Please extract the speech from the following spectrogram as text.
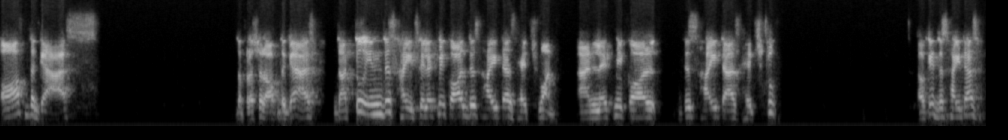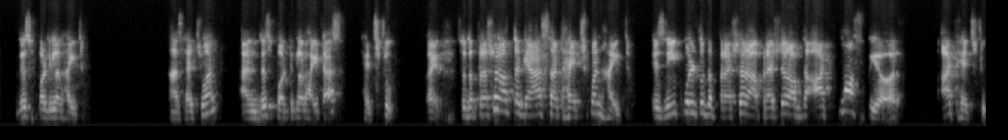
of the gas, the pressure of the gas, that too in this height, say let me call this height as H1 and let me call this height as H2. Okay, this height as this particular height as H1 and this particular height as H2, right? So the pressure of the gas at H1 height is equal to the pressure, uh, pressure of the atmosphere at H2.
